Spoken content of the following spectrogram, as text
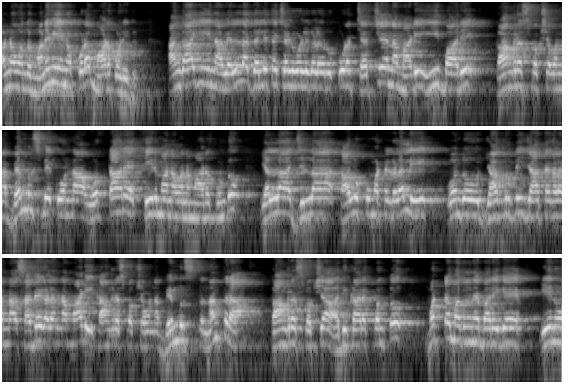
ಅನ್ನೋ ಒಂದು ಮನವಿಯನ್ನು ಕೂಡ ಮಾಡ್ಕೊಂಡಿದ್ರು. ಹಂಗಾಗಿ ನಾವೆಲ್ಲ ದಲಿತ ಚಳವಳಿಗಳವರು ಕೂಡ ಚರ್ಚೆಯನ್ನ ಮಾಡಿ ಈ ಬಾರಿ ಕಾಂಗ್ರೆಸ್ ಪಕ್ಷವನ್ನ ಬೆಂಬಲಿಸಬೇಕು ಅನ್ನೋ ಒಟ್ಟಾರೆ ತೀರ್ಮಾನವನ್ನು ಮಾಡಿಕೊಂಡು ಎಲ್ಲ ಜಿಲ್ಲಾ ತಾಲೂಕು ಮಟ್ಟಗಳಲ್ಲಿ ಒಂದು ಜಾಗೃತಿ ಜಾಥಾಗಳನ್ನ, ಸಭೆಗಳನ್ನ ಮಾಡಿ ಕಾಂಗ್ರೆಸ್ ಪಕ್ಷವನ್ನ ಬೆಂಬಲಿಸಿದ ನಂತರ ಕಾಂಗ್ರೆಸ್ ಪಕ್ಷ ಅಧಿಕಾರಕ್ಕೆ ಬಂತು. ಮೊಟ್ಟ ಮೊದಲನೇ ಬಾರಿಗೆ ಏನು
